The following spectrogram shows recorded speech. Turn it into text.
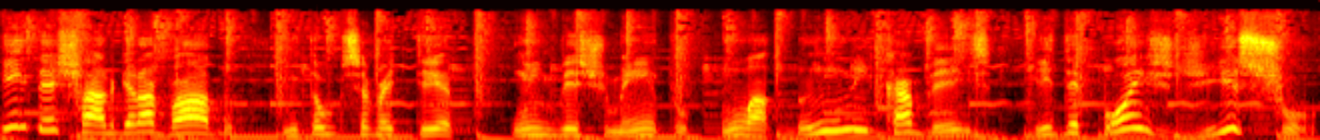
e deixar gravado. Então você vai ter um investimento uma única vez e depois disso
